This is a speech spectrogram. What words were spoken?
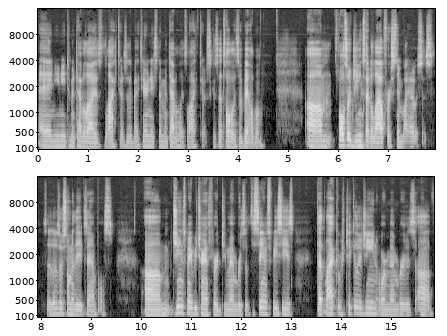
and you need to metabolize lactose, or the bacteria needs to metabolize lactose because that's all that's available. Um, also, genes that allow for symbiosis. So, those are some of the examples. Um, genes may be transferred to members of the same species. that lack a particular gene or members of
